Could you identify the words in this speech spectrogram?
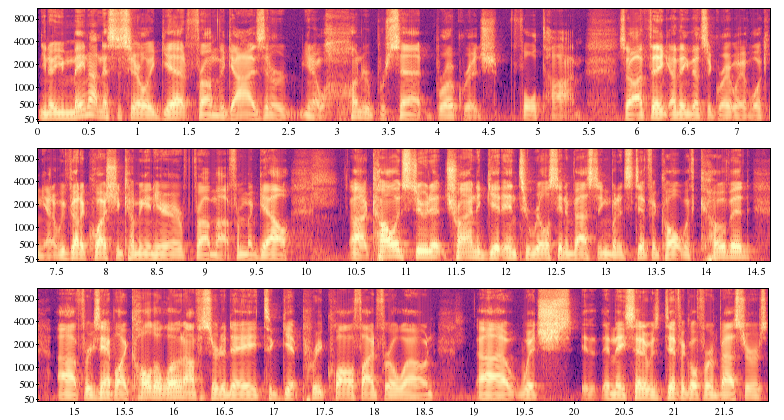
you know you may not necessarily get from the guys that are you know 100% brokerage full time. So I think I think that's a great way of looking at it. We've got a question coming in here from uh, from Miguel. Uh, college student trying to get into real estate investing, but it's difficult with COVID. Uh, for example, I called a loan officer today to get pre-qualified for a loan, uh, which and they said it was difficult for investors.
